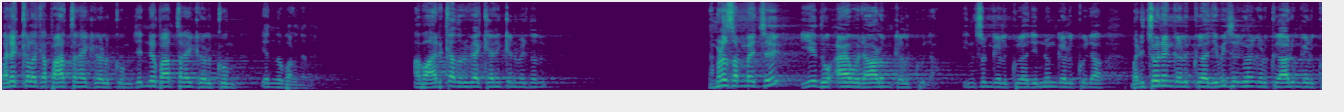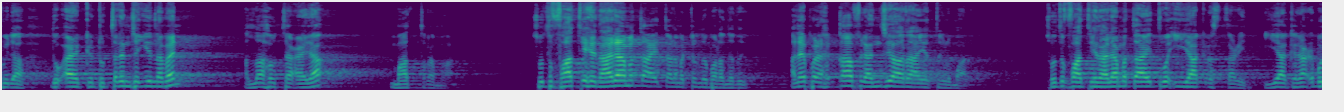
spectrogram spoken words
മലക്കളൊക്കെ പ്രാർത്ഥന കേൾക്കും ജിന്ന് പ്രാർത്ഥന കേൾക്കും എന്ന് പറഞ്ഞത്. അപ്പോൾ ആർക്കാ ദുർവ്യാഖ്യാനിക്കാൻ വരുന്നത്? നമ്മളെ സംബന്ധിച്ച് ഈ ദുആ ഒരാളും കേൾക്കില്ല ഇൻസും കേൾക്കില്ല ജിന്നും കേൾക്കില്ല മരിച്ചോനും കേൾക്കുക ജീവിച്ചവനും കേൾക്കുക ആരും കേൾക്കൂല. ദുആ കേട്ട് ഉത്തരം ചെയ്യുന്നവൻ അള്ളാഹു തായ മാത്രമാണ്. സുത്ത് ഫാത്തിഹ നാലാമത്തെ ആയത്താണ് മറ്റൊന്ന് പറഞ്ഞത്. അതേപോലെ ഹക്കാഫിൽ അഞ്ച് ആറ് ആയത്തുകളുമാണ്. സുത്ത് ഫാത്തിഹ നാലാമത്തെ ആയത്ത് ഇയാക്രസ്തഴി ഈ വ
